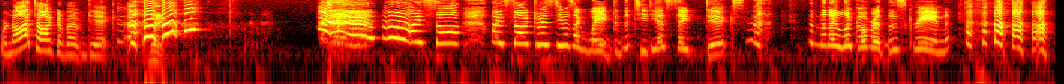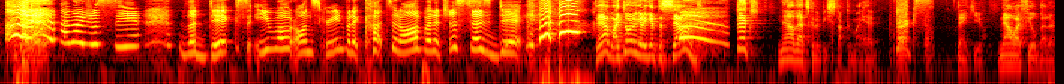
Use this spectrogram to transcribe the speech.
we're not talking about dick. wait. I saw I saw Twisty was like, wait, did the TDS say dicks? and then I look over at the screen and I just see the dicks emote on screen, but it cuts it off and it just says dick. Damn, I thought we were gonna get the sound. Dicks. Now that's gonna be stuck in my head. Dicks. Thank you. Now I feel better.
